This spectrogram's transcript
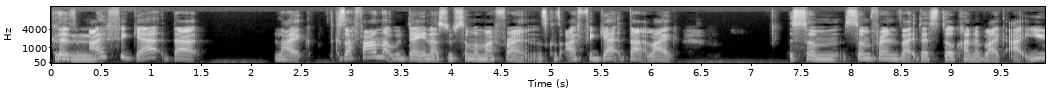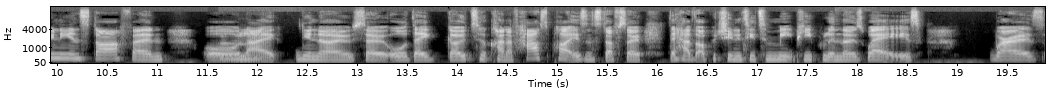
because Mm. i forget that like because i found that with dating apps with some of my friends because i forget that like some some friends like they're still kind of like at uni and stuff and or Mhm. like you know so or they go to kind of house parties and stuff so they have the opportunity to meet people in those ways whereas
